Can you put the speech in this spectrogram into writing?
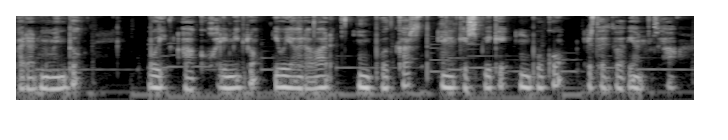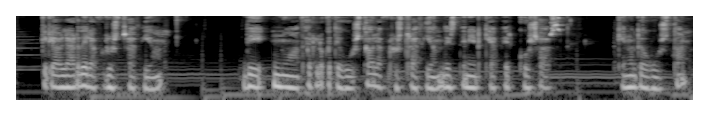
parar un momento, voy a coger el micro y voy a grabar un podcast en el que explique un poco esta situación. O sea, quería hablar de la frustración de no hacer lo que te gusta o la frustración de tener que hacer cosas que no te gustan.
